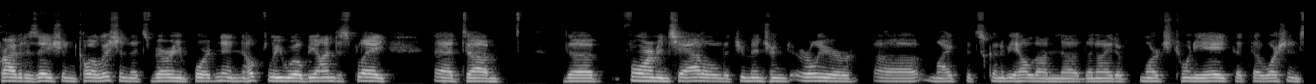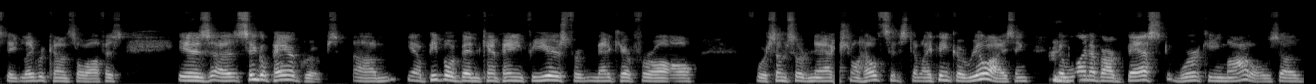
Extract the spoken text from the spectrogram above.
privatization coalition that's very important and hopefully will be on display at um, the forum in Seattle that you mentioned earlier, uh, Mike, that's going to be held on uh, the night of March 28th at the Washington State Labor Council office. Is uh, single payer groups. Um, you know, people have been campaigning for years for Medicare for all, for some sort of national health system, I think are realizing that one of our best working models of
